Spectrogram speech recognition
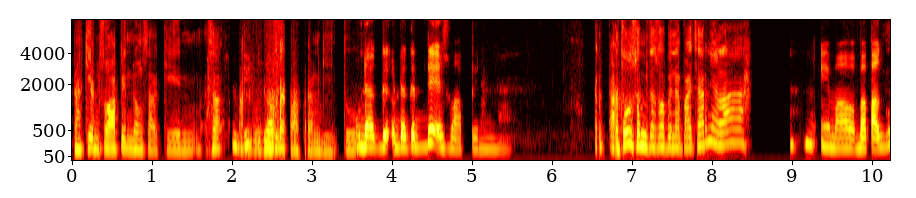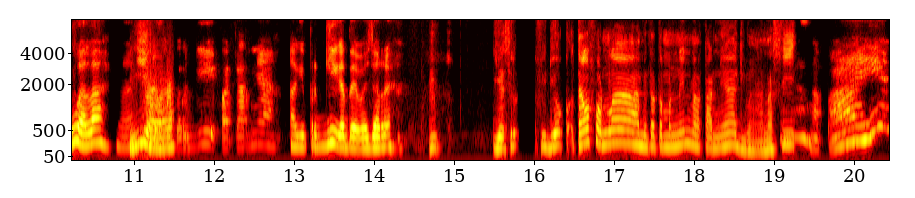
Sakin suapin dong Sakin. Sa Jowo sampai kelaparan gitu. Udah ge- udah gede suapin. Atau usah minta suapin pacarnya lah. Eh mau bapak gua lah. Gimana? Iya. Pergi pacarnya. Lagi pergi katanya pacarnya. Ya sil- video kok telepon lah minta temenin makannya gimana sih? Hmm, Ngapain?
